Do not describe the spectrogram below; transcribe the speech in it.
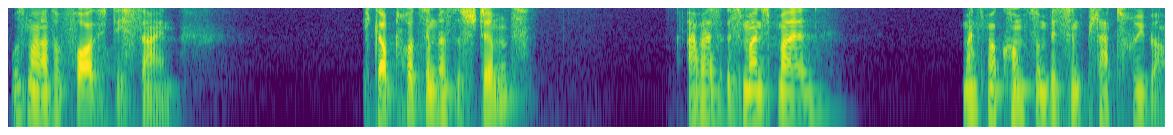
Muss man also vorsichtig sein. Ich glaube trotzdem, dass es stimmt. Aber es ist manchmal manchmal kommt so ein bisschen platt rüber.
